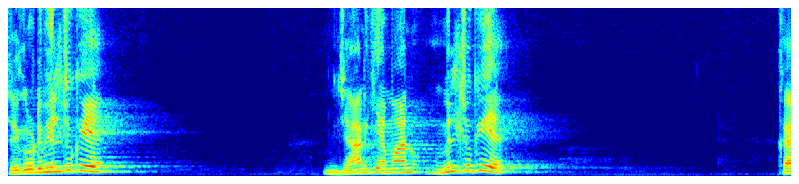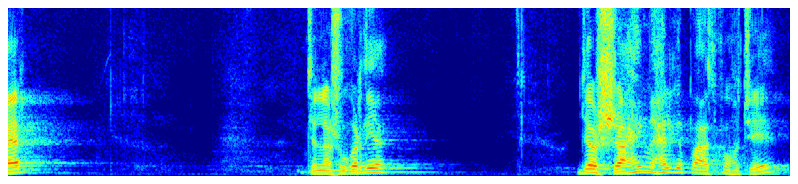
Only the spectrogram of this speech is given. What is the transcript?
سیکورٹی مل چکی ہے۔ جان کی امان مل چکی ہے۔ خیر، چلنا شروع کر دیا۔ جب شاہی محل کے پاس پہنچے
